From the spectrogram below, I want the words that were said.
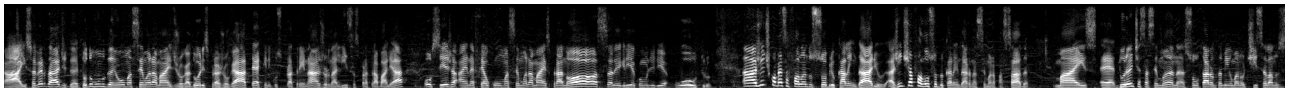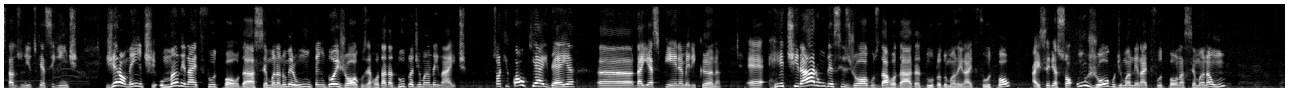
Ah, isso é verdade. Todo mundo ganhou uma semana a mais. Jogadores para jogar, técnicos para treinar, jornalistas para trabalhar. Ou seja, a NFL com uma semana a mais para nossa alegria, como diria o outro. A gente começa falando sobre o calendário. A gente já falou sobre o calendário na semana passada, mas é, durante essa semana soltaram também uma notícia lá nos Estados Unidos que é a seguinte. Geralmente, o Monday Night Football da semana número 1 tem dois jogos, é rodada dupla de Monday Night. Só que qual que é a ideia uh, da ESPN americana? É retirar um desses jogos da rodada dupla do Monday Night Football, aí seria só um jogo de Monday Night Football na semana 1,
